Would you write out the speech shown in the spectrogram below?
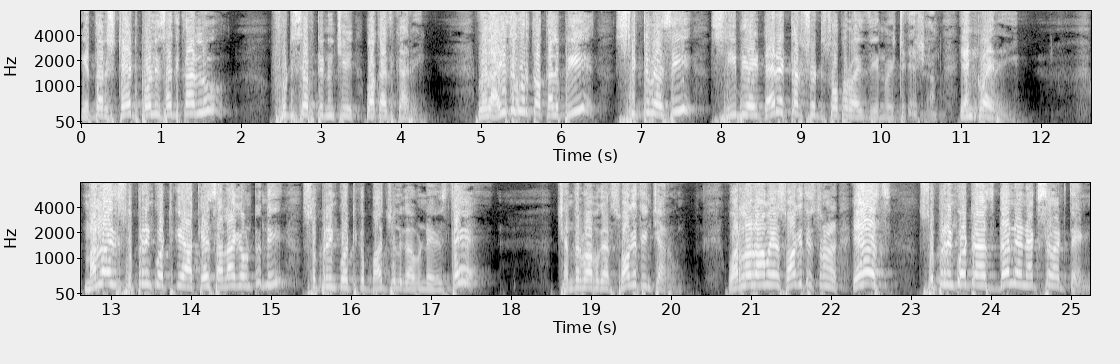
ఇద్దరు స్టేట్ పోలీస్ అధికారులు ఫుడ్ సేఫ్టీ నుంచి ఒక అధికారి. వీళ్ళ ఐదుగురితో కలిపి సిట్ వేసి CBI director should supervise the investigation enquiry. మళ్ళా ఇది సుప్రీంకోర్టుకి ఆ కేసు అలాగే ఉంటుంది. సుప్రీంకోర్టుకి బాధ్యులుగా ఉండేవిస్తే చంద్రబాబు గారు స్వాగతించారు. వరలరామయ్య స్వాగతిస్తున్నారు. Yes Supreme Court has done an excellent thing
